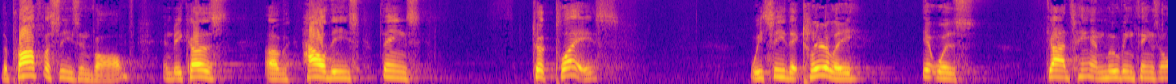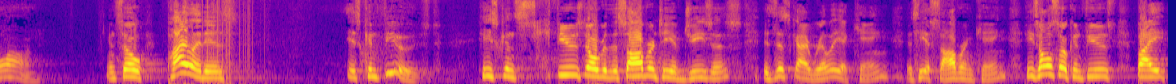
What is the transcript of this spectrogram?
the prophecies involved, and because of how these things took place, we see that clearly it was God's hand moving things along. And so Pilate is, is confused. He's confused over the sovereignty of Jesus. Is this guy really a king? Is he a sovereign king? He's also confused by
